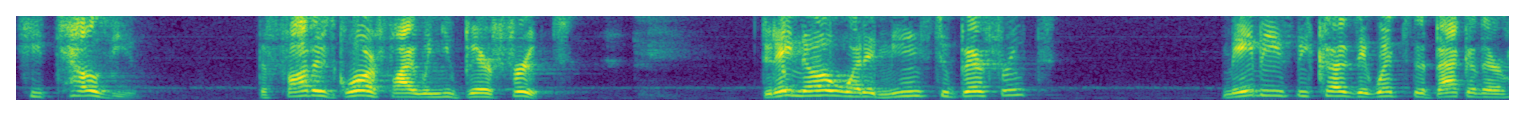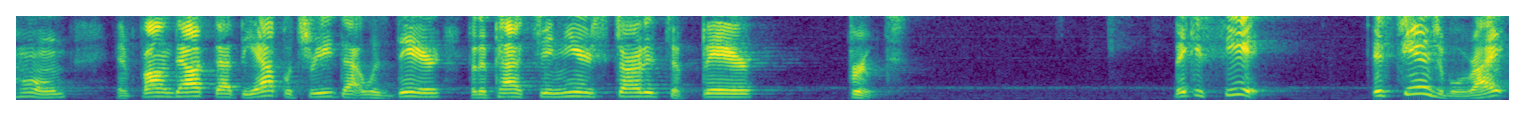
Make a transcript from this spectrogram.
he tells you the Father is glorified when you bear fruit. Do they know what it means to bear fruit? Maybe it's because they went to the back of their home and found out that the apple tree that was there for the past 10 years started to bear fruit. They can see it. It's tangible, right?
